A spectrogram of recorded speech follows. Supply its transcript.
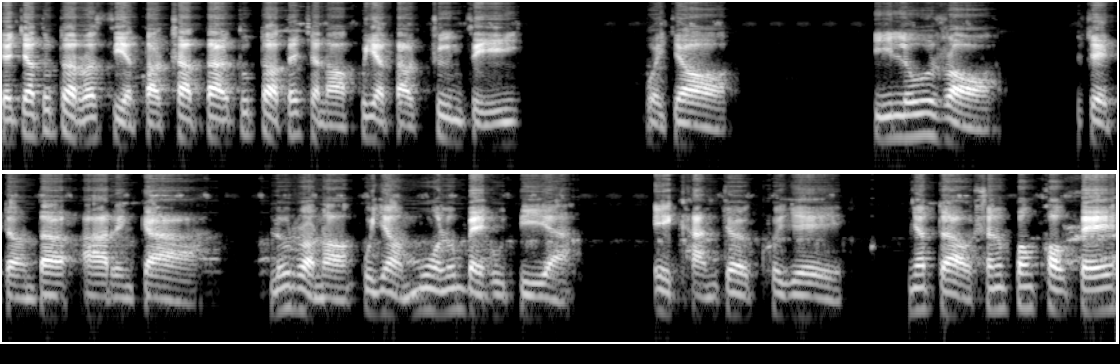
cho cho tụt gì à, tạo chặt tạo tụt tờ tới cho nó quý à tạo chuyên gì Vậy cho ý lú rò. Chế à tàu cả, lũ rõ nó quý à mua lũng bè hù tì à, e khán chờ khuya dê nhất tàu sân bóng khẩu tế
